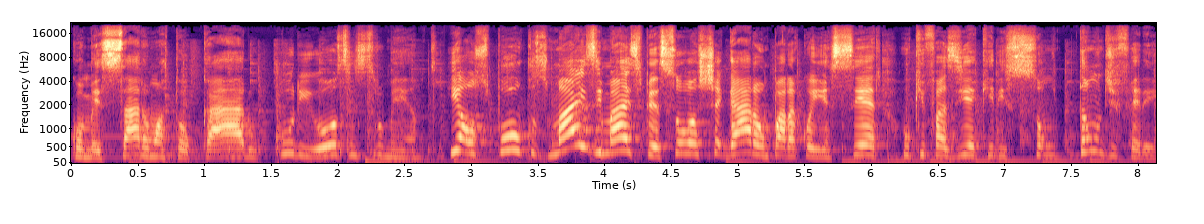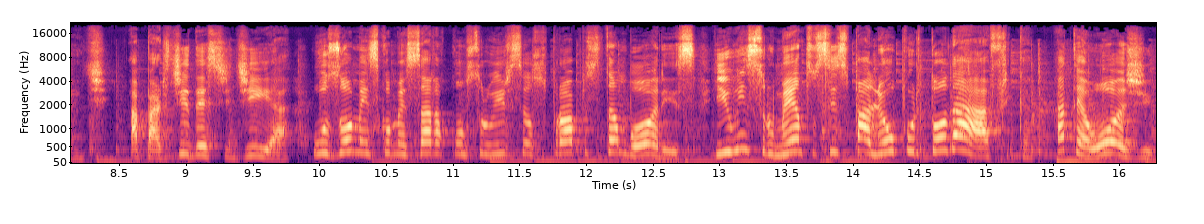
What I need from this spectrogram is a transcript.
Começaram a tocar o curioso instrumento. E aos poucos, mais e mais pessoas chegaram para conhecer o que fazia aquele som tão diferente. A partir deste dia, os homens começaram a construir seus próprios tambores e o instrumento se espalhou por toda a África. Até hoje,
